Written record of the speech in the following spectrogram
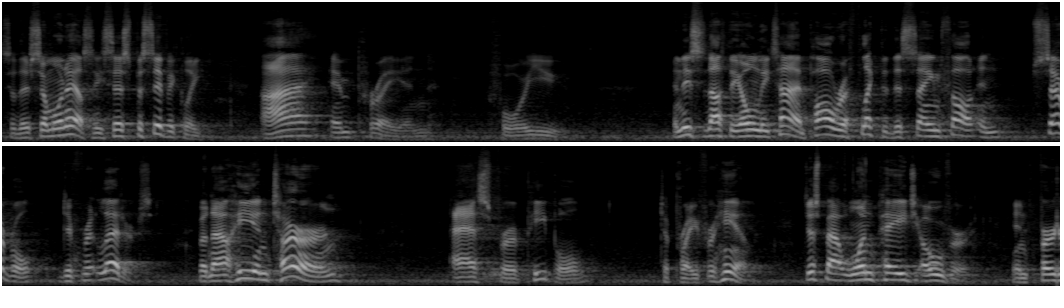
So there's someone else, and he says specifically, I am praying for you. And this is not the only time. Paul reflected this same thought in several different letters. But now he, in turn, asked for people to pray for him. Just about one page over in 1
